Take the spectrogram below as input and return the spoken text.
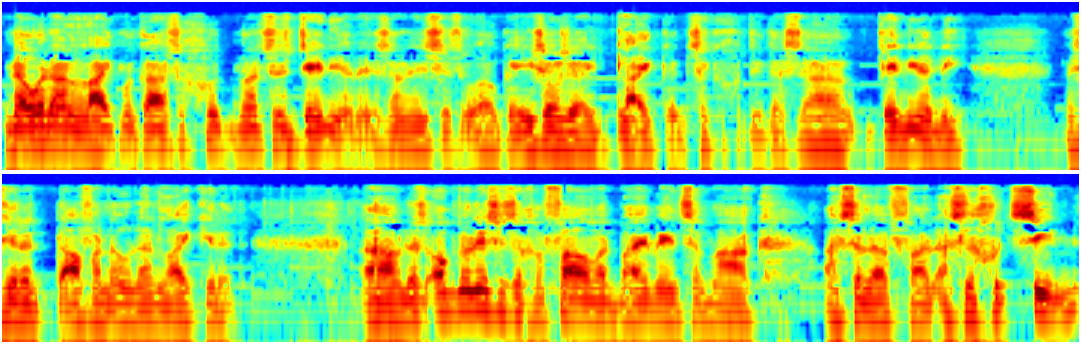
nou en dan like mekaar so goed, maar soos Jenny en is nou nie soos oh, okay, hierso is hy like en sulke goed. Dit is uh Jenny en nie. As jy dit daarvan nou dan like jy dit. Ehm um, dis ook nog nie soos 'n geval wat baie mense maak as hulle van as hulle goed sien.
